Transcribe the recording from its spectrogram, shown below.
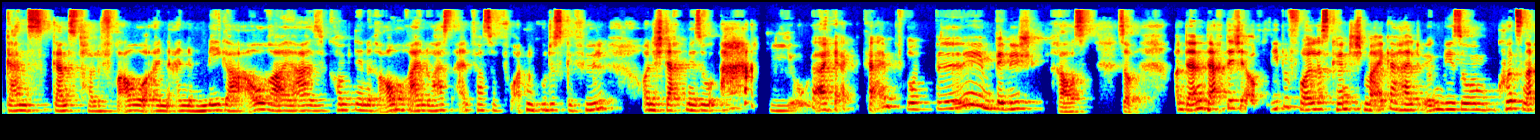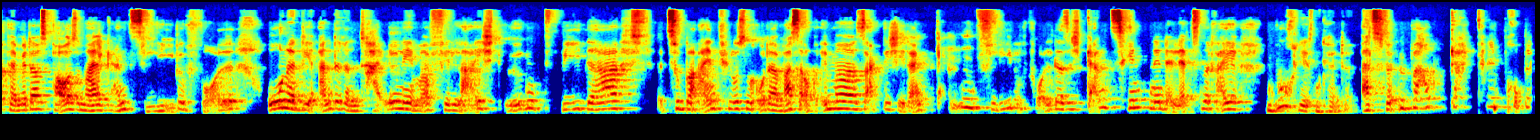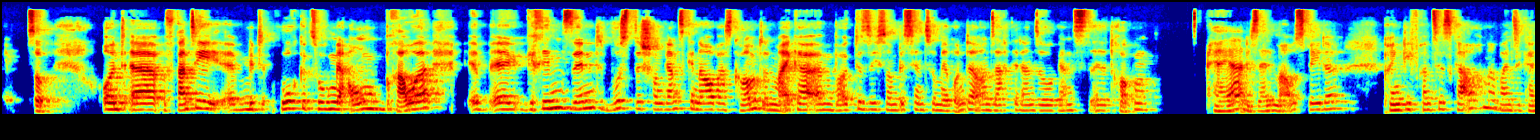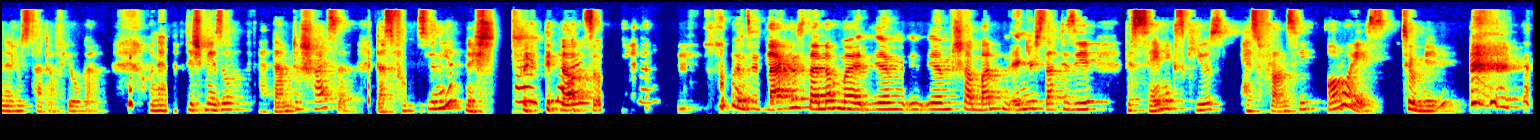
ganz, ganz tolle Frau, ein, eine mega Aura, ja. Sie kommt in den Raum rein, du hast einfach sofort ein gutes Gefühl. Und ich dachte mir so, ah, Yoga, ja, kein Problem, bin ich raus. So. Und dann dachte ich auch liebevoll, das könnte ich Maike halt irgendwie so kurz nach der Mittagspause mal ganz liebevoll, ohne die anderen Teilnehmer vielleicht irgendwie da zu beeinflussen oder was auch immer, sagte ich ihr dann ganz liebevoll, dass ich ganz hinten in der letzten Reihe ein Buch lesen könnte. Also überhaupt gar kein Problem. So. Und äh, Franzi äh, mit hochgezogener Augenbraue äh, äh, grinsend wusste schon ganz genau, was kommt. Und Maika ähm, beugte sich so ein bisschen zu mir runter und sagte dann so ganz äh, trocken, Ja, ja, dieselben Ausrede bringt die Franziska auch immer, weil sie keine Lust hat auf Yoga. Und dann dachte ich mir so, verdammte Scheiße, das funktioniert nicht. genau so. Und sie sagt es dann nochmal in ihrem, in ihrem charmanten Englisch, sagte sie, the same excuse has Francie always to me.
